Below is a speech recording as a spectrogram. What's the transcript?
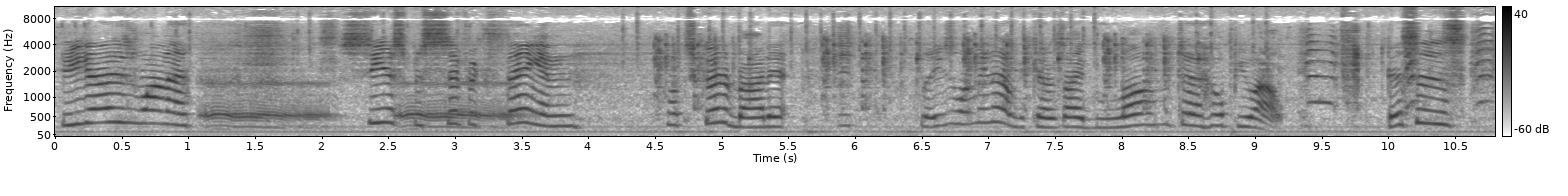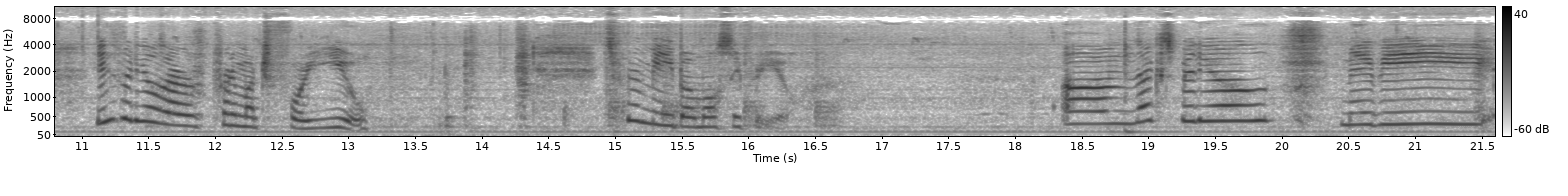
if you guys want to see a specific thing and what's good about it, please let me know because I'd love to help you out. This is, these videos are pretty much for you. It's for me, but mostly for you. Um, next video, maybe,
